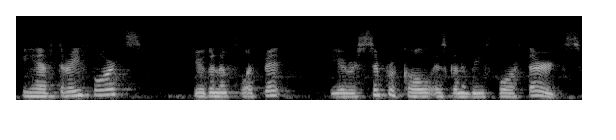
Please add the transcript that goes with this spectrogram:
If you have 3 fourths, you're going to flip it. Your reciprocal is going to be 4 thirds.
